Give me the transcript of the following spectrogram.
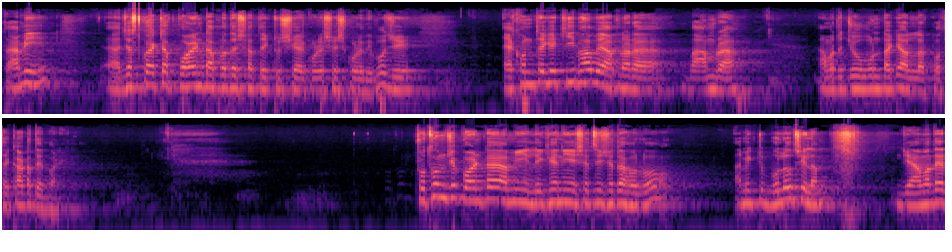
তো আমি জাস্ট কয়েকটা পয়েন্ট আপনাদের সাথে একটু শেয়ার করে শেষ করে দিব যে, এখন থেকে কীভাবে আপনারা বা আমরা আমাদের যৌবনটাকে আল্লাহর পথে কাটাতে পারি। প্রথম যে পয়েন্টটা আমি লিখে নিয়ে এসেছি সেটা হলো, আমি একটু বলেওছিলাম যে আমাদের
